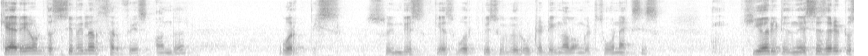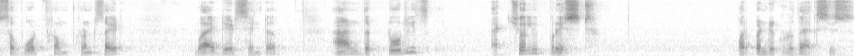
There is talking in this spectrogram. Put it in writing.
carry out the similar surface on the workpiece. So, in this case workpiece will be rotating along its own axis Here it is necessary to support from front side by dead center and the tool is actually pressed perpendicular to the axis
